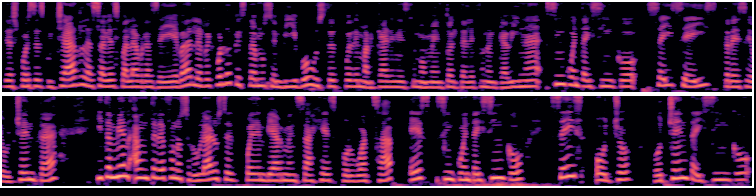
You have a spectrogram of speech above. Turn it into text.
Después de escuchar las sabias palabras de Eva, le recuerdo que estamos en vivo. Usted puede marcar en este momento el teléfono en cabina 5566 1380 y también a un teléfono celular usted puede enviar mensajes por WhatsApp. Es 5568 85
